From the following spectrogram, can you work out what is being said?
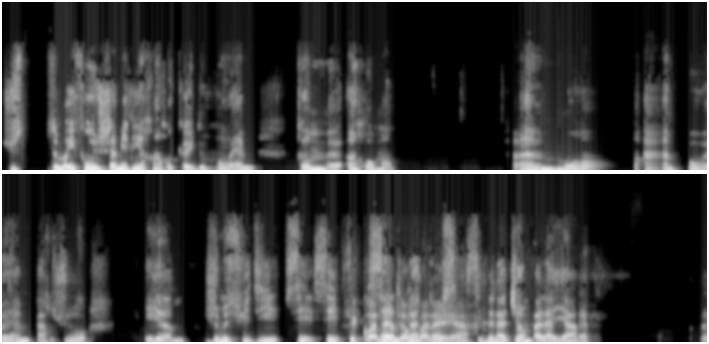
Justement, il faut jamais lire un recueil de mhm. poèmes comme euh, un roman. Un mot, un poème par jour. Et euh, je me suis dit, c'est c'est c'est quoi la jambalaya? C'est de la jambalaya.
